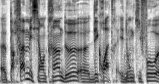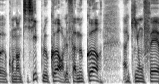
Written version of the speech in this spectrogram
euh, par femme, mais c'est en train de euh, décroître. Et donc il faut qu'on anticipe le corps, le fameux corps à qui on fait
